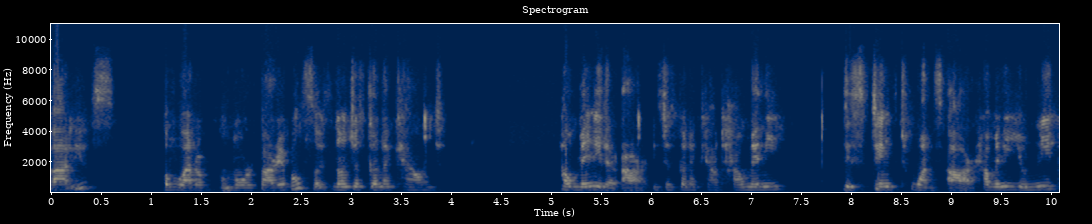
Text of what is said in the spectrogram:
values of one or more variables. So it's not just going to count how many there are. It's just going to count how many distinct ones are, how many unique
